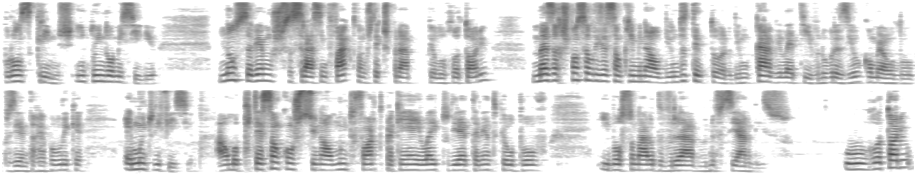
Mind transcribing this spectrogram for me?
por 11 crimes, incluindo homicídio, não sabemos se será assim de facto, vamos ter que esperar pelo relatório, mas a responsabilização criminal de um detentor de um cargo eletivo no Brasil, como é o do Presidente da República, é muito difícil. Há uma proteção constitucional muito forte para quem é eleito diretamente pelo povo e Bolsonaro deverá beneficiar disso. O relatório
